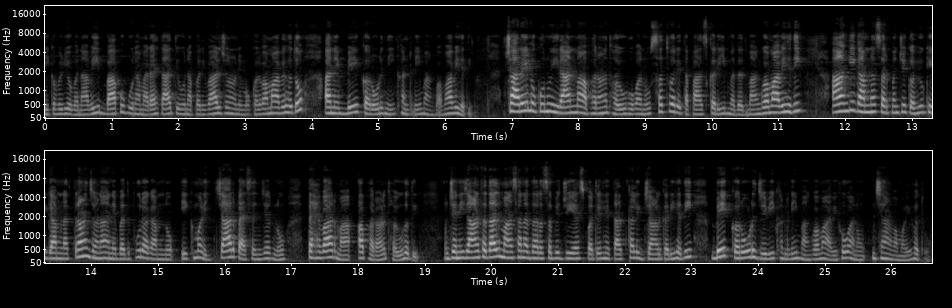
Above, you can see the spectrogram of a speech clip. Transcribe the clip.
એક વીડિયો બનાવી બાપુપુરામાં રહેતા તેઓના પરિવારજનોને મોકલવામાં આવ્યો હતો અને બે કરોડની ખંડણી માંગવામાં આવી હતી. ચારેય લોકોનું ઈરાનમાં અપહરણ થયું હોવાનું સત્વરે તપાસ કરી મદદ માંગવામાં આવી હતી. આ અંગે ગામના સરપંચે કહ્યું કે ગામના ત્રણ જણા અને બદપુરા ગામનો એક મળી ચાર પેસેન્જરનું તહેવારમાં અપહરણ થયું હતું. જેની જાણ થતાં જ માણસાના ધારાસભ્ય જીએસ પટેલને તાત્કાલિક જાણ કરી હતી. બે કરોડ જેવી ખંડણી માંગવામાં આવી હોવાનું જાણવા મળ્યું હતું.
